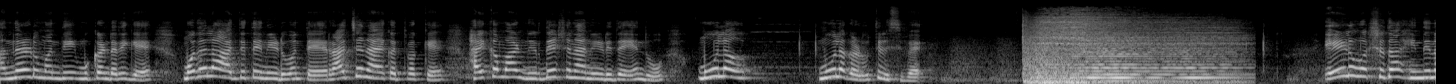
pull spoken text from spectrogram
ಹನ್ನೆರಡು ಮಂದಿ ಮುಖಂಡರಿಗೆ ಮೊದಲ ಆದ್ಯತೆ ನೀಡುವಂತೆ ರಾಜ್ಯ ನಾಯಕತ್ವಕ್ಕೆ ಹೈಕಮಾಂಡ್ ನಿರ್ದೇಶನ ನೀಡಿದೆ ಎಂದು ಮೂಲ ಮೂಲಗಳು ತಿಳಿಸಿವೆ. ಏಳು ವರ್ಷದ ಹಿಂದಿನ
